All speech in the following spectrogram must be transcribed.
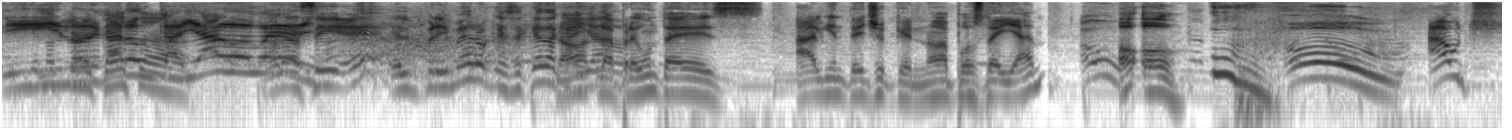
Y no lo dejaron casa. callado, güey. Ahora sí, ¿eh? El primero que se queda No, callado. la pregunta es, ¿alguien te ha dicho que no aposté ya? Oh, oh. ¡Oh! ¡Ouch!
